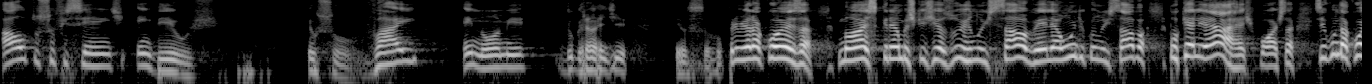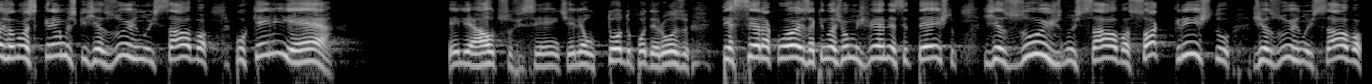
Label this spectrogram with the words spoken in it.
autossuficiente em Deus. Eu sou. Vai em nome do grande eu sou. Primeira coisa, nós cremos que Jesus nos salva, Ele é o único que nos salva, porque Ele é a resposta. Segunda coisa, nós cremos que Jesus nos salva, porque Ele é ele é autossuficiente, Ele é o Todo-Poderoso. Terceira coisa que nós vamos ver nesse texto: Jesus nos salva, só Cristo Jesus nos salva,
